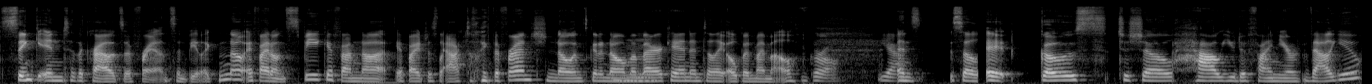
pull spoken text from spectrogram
sink into the crowds of France and be like, no, if I don't speak, if I'm not, if I just act like the French, no one's gonna know mm-hmm. I'm American until I open my mouth. Girl. Yeah. And so it goes to show how you define your value.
